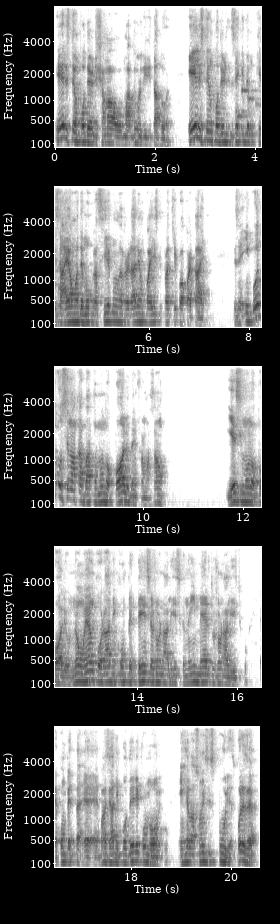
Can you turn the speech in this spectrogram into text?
Eles têm o poder de chamar o Maduro de ditador. Eles têm o poder de dizer que, Israel é uma democracia, quando na verdade é um país que pratica o apartheid. Quer dizer, enquanto você não acabar com o monopólio da informação, e esse monopólio não é ancorado em competência jornalística nem em mérito jornalístico, é, é, é baseado em poder econômico, em relações espúrias. Por exemplo,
